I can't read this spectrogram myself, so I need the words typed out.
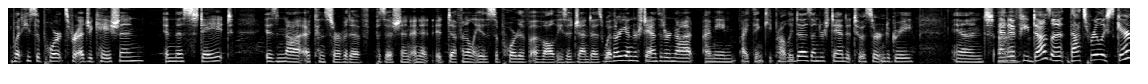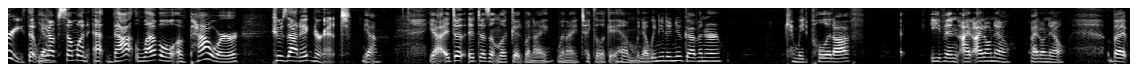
what he supports for education in this state is not a conservative position, and it, it definitely is supportive of all these agendas. Whether he understands it or not, I mean, I think he probably does understand it to a certain degree. And and um, if he doesn't, that's really scary that we yeah. have someone at that level of power who's that ignorant. Yeah, yeah. It do, it doesn't look good when I when I take a look at him. You know, we need a new governor. Can we pull it off? Even I, I don't know. I don't know, but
